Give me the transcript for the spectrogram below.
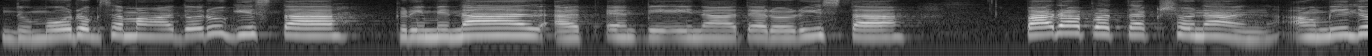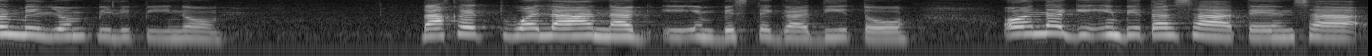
dumurog sa mga durugista, kriminal at NPA na terorista para proteksyonan ang milyon-milyong Pilipino. Bakit wala nag-iimbestiga dito o nag-iimbita sa atin sa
